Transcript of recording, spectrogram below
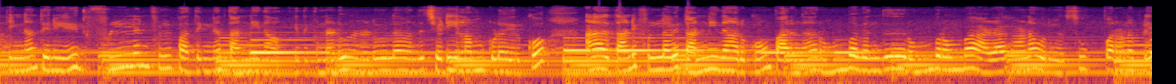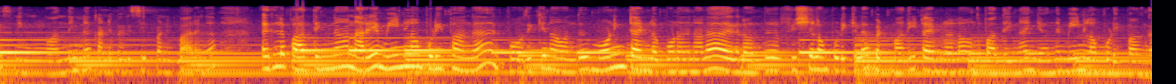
பார்த்தீங்கன்னா தெரியும். இது ஃபுல் அண்ட் ஃபுல் பார்த்தீங்கன்னா தண்ணி தான் இதுக்கு நடுவில் நடுவில் வந்து செடி எல்லாம் கூட இருக்கும். ஆனால் அதை தாண்டி ஃபுல்லாகவே தண்ணி தான் இருக்கும். பாருங்கள் ரொம்ப வந்து ரொம்ப ரொம்ப அழகான ஒரு சூப்பரான பிளேஸ் நீங்கள் இங்கே வந்தீங்கன்னா கண்டிப்பாக விசிட் பண்ணி பாருங்கள் இதில் பார்த்தீங்கன்னா நிறைய மீன்லாம் பிடிப்பாங்க. இப்போதைக்கு நான் வந்து மார்னிங் டைமில் போனதுனால இதில் வந்து ஃபிஷ் எல்லாம் பிடிக்கல. பட் மதிய டைம்லலாம் வந்து பார்த்தீங்கன்னா இங்கே வந்து மீன்லாம் பிடிப்பாங்க.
